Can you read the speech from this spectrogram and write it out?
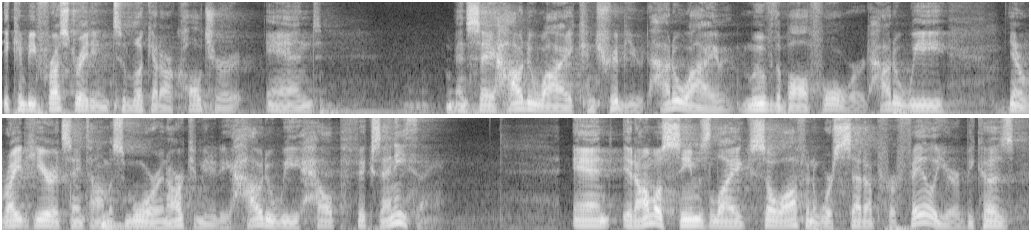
it can be frustrating to look at our culture and and say how do i contribute? How do i move the ball forward? How do we you know right here at st thomas more in our community how do we help fix anything? And it almost seems like so often we're set up for failure because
